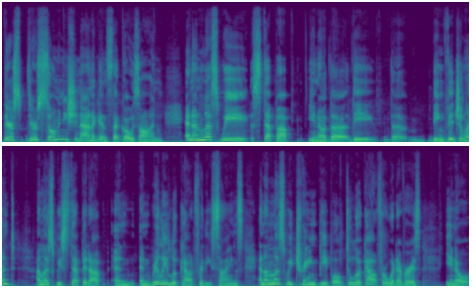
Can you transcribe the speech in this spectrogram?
There's there's so many shenanigans that goes on, and unless we step up, you know, the the the being vigilant, unless we step it up and and really look out for these signs, and unless we train people to look out for whatever is, you know,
